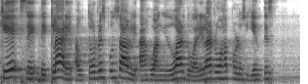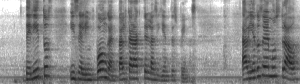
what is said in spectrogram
Que se declare autor responsable a Juan Eduardo Varela Roja por los siguientes delitos y se le impongan tal carácter las siguientes penas. Habiéndose demostrado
